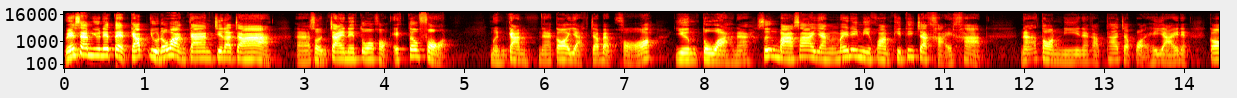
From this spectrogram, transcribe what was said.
เวสแฮมยูไนเต็ดครับอยู่ระหว่างการเจรจาอ่าสนใจในตัวของเอ็กเตอร์ฟอร์ดเหมือนกันนะก็อยากจะแบบขอยืมตัวนะซึ่งบาซ่ายังไม่ได้มีความคิดที่จะขายขาดณนะตอนนี้นะครับ ถ้าจะปล่อยให้ย้ายเนี่ยก็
